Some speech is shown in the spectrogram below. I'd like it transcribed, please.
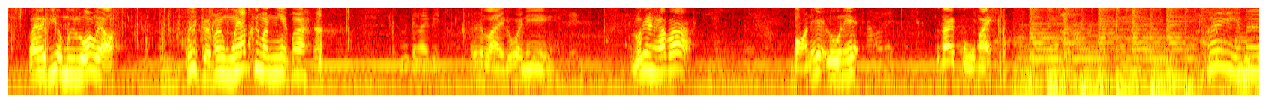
ำเฮ้ยให้พี่เอามือล้วงเลยเหรอเฮ้ยเกิดมันแวบขึ้นมาเงียบมาไม่เป็นไรพี่ไม่เป็นไรด้วยนี่รู้ยังครับว่าบ่อนี้รูนี้ จะได้ปูไหมเฮ้ยมือ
